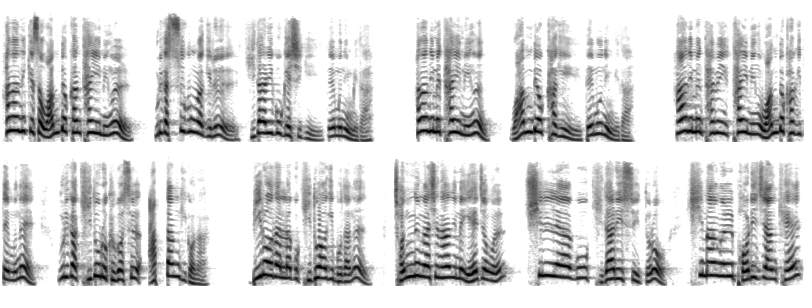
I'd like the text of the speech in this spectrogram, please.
하나님께서 완벽한 타이밍을 우리가 수긍하기를 기다리고 계시기 때문입니다. 하나님의 타이밍은 완벽하기 때문입니다. 하나님의 타이밍, 타이밍은 완벽하기 때문에 우리가 기도로 그것을 앞당기거나 밀어달라고 기도하기보다는 전능하신 하나님의 예정을 신뢰하고 기다릴 수 있도록 희망을 버리지 않게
